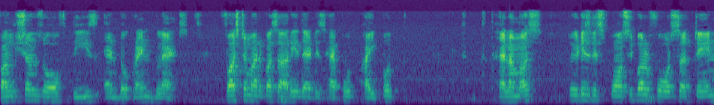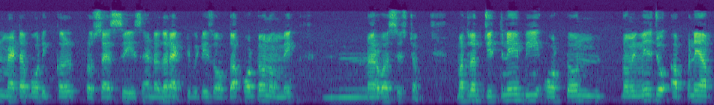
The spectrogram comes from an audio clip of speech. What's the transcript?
functions of these endocrine glands first हमारे पास आ रही है that is hypothalamus so it is responsible for certain metabolical processes and other activities of the autonomic nervous system मतलब जितने भी ऑटोनॉमिक में जो अपने आप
